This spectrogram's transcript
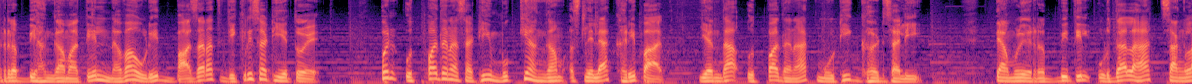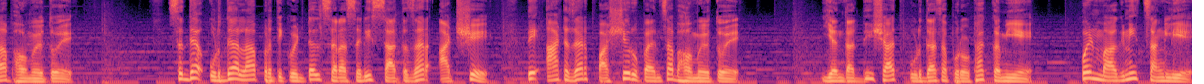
रब्बी हंगामातील नवा उडीद बाजारात विक्रीसाठी येतोय. पण उत्पादनासाठी मुख्य हंगाम असलेल्या खरीपात यंदा उत्पादनात मोठी घट झाली. त्यामुळे रब्बीतील उडदाला चांगला भाव मिळतोय. सध्या उडद्याला प्रति क्विंटल सरासरी सात हजार आठशे ते आठ हजार पाचशे रुपयांचा भाव मिळतोय. यंदा देशात उडदाचा पुरवठा कमी आहे पण मागणी चांगली आहे.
